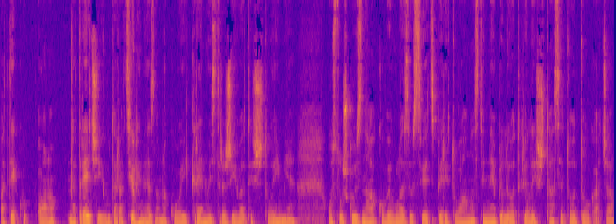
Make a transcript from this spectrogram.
pa tek ono, na treći udarac ili ne znam na koji krenu istraživati što im je, osluškuju znakove, ulaze u svijet spiritualnosti, ne bi li otkrili šta se to događa.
